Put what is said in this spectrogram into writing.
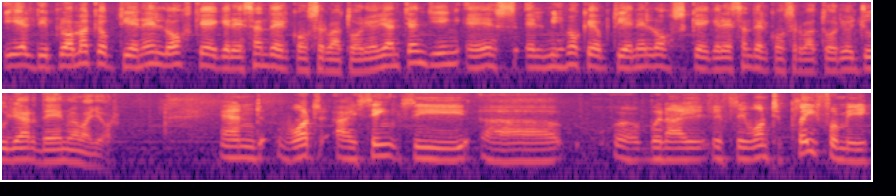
Y el diploma que obtienen los que egresan del conservatorio de Tianjin es el mismo que obtienen los que egresan del conservatorio Juilliard de Nueva York. And what I think the uh, uh, when I if they want to play for me,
